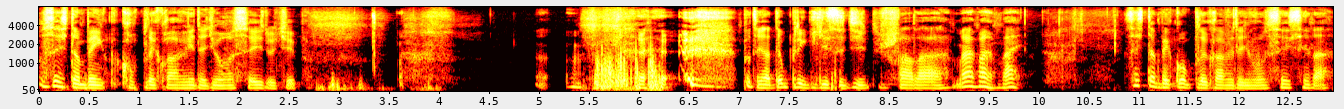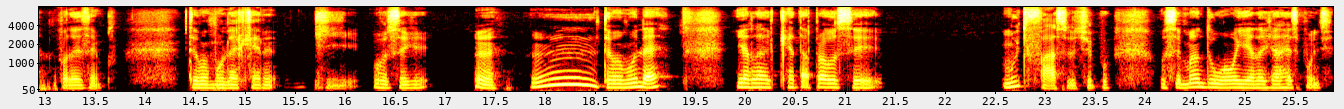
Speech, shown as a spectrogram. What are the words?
Vocês também complicam a vida de vocês do tipo. Puta, já deu preguiça de, falar. Mas vai, vai. Vocês também complicam a vida de vocês, sei lá, por exemplo. Tem uma mulher que, que você. Ah, tem uma mulher e ela quer dar pra você muito fácil. Tipo, você manda um e ela já responde.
